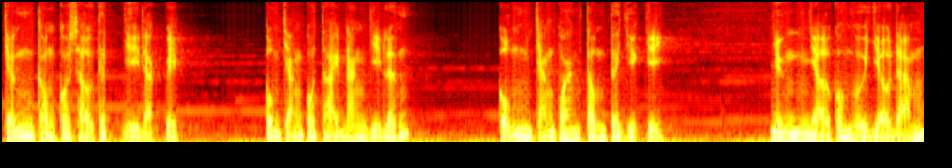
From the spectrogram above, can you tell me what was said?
Chấn không có sở thích gì đặc biệt. Cũng chẳng có tài năng gì lớn, Cũng chẳng quan tâm tới việc gì. Nhưng nhờ có người vợ đảm,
